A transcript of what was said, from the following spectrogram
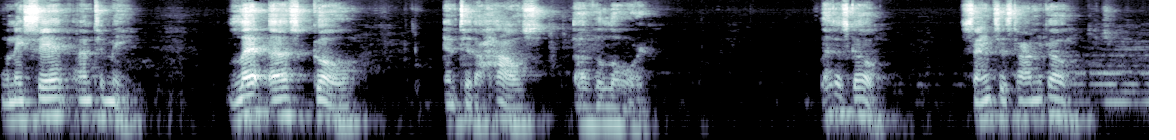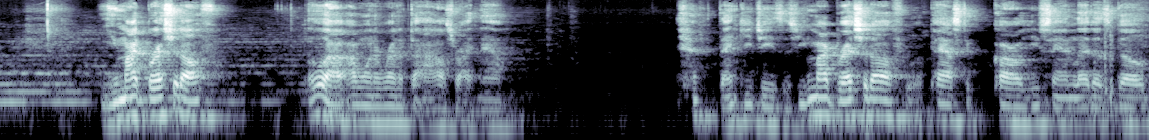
when they said unto me, Let us go into the house of the Lord. Let us go. Saints, it's time to go. You might brush it off. Oh, I, I want to run up the aisles right now. Thank you, Jesus. You might brush it off. Pastor Carl, you saying, let us go.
